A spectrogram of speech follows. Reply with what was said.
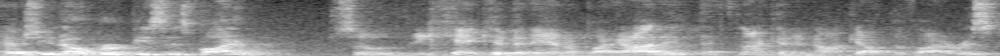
as you know, herpes is viral. So you can't give an antibiotic. That's not going to knock out the virus.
